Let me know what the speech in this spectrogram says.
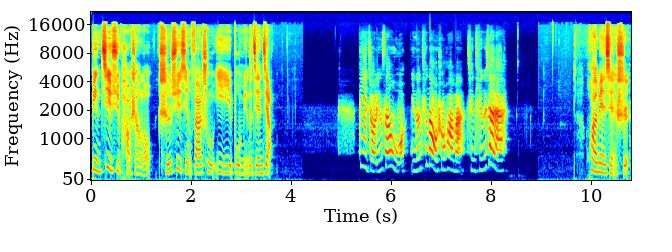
并继续跑上楼，持续性发出意义不明的尖叫。D 九零三五，你能听到我说话吗？请停下来。画面显示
